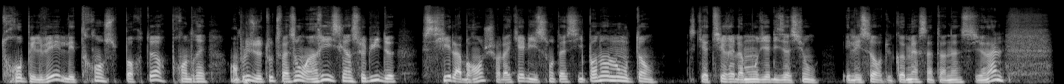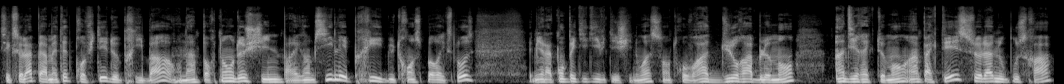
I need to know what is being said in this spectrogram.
trop élevés, les transporteurs prendraient en plus de toute façon un risque, hein, celui de scier la branche sur laquelle ils sont assis pendant longtemps. Ce qui a tiré la mondialisation et l'essor du commerce international, c'est que cela permettait de profiter de prix bas en important de Chine. Par exemple, si les prix du transport explosent, eh bien la compétitivité chinoise s'en trouvera durablement, indirectement impactée. Cela nous poussera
